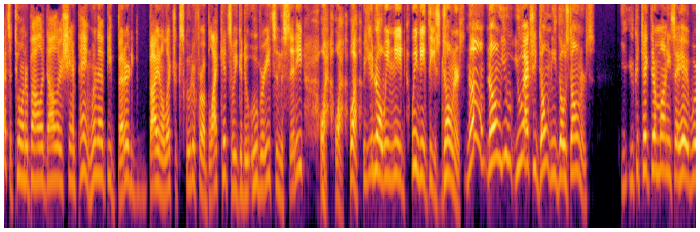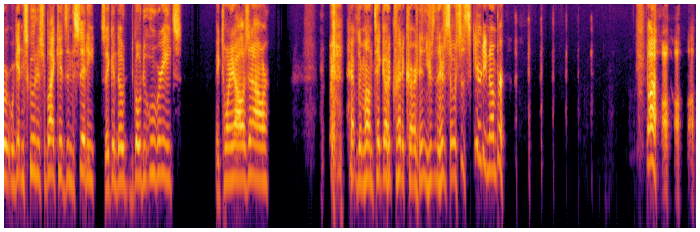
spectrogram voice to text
that's a $200 champagne wouldn't that be better to buy an electric scooter for a black kid so he could do Uber Eats in the city. Well, well, well, you know, we need we need these donors. No, no, you you actually don't need those donors. You, could take their money and say, hey, we're we're getting scooters for black kids in the city so they can do, go do Uber Eats, make twenty dollars an hour. Have their mom take out a credit card and use their social security number. oh,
